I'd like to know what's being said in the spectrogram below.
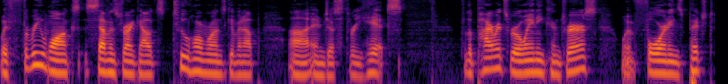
with three walks, seven strikeouts, two home runs given up, uh, and just three hits. For the Pirates, Roansy Contreras went four innings pitched,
